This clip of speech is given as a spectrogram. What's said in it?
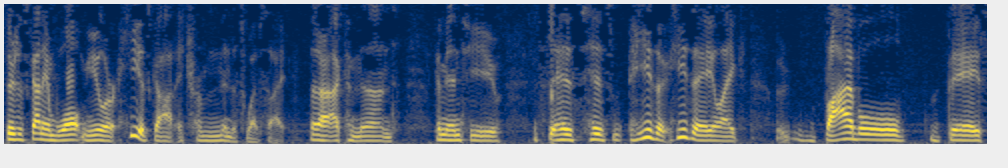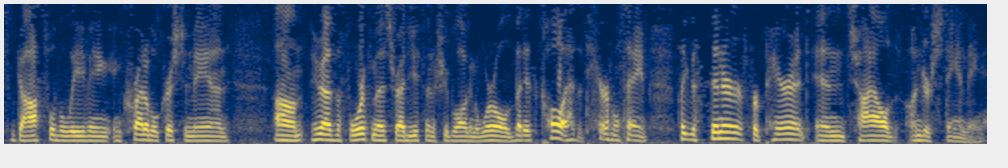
There's this guy named Walt Mueller. He has got a tremendous website that I, I commend commend to you. It's his his he's a he's a like Bible based gospel believing incredible Christian man um, who has the fourth most read youth ministry blog in the world, but it's called, it has a terrible name. It's like the Center for Parent and Child Understanding.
